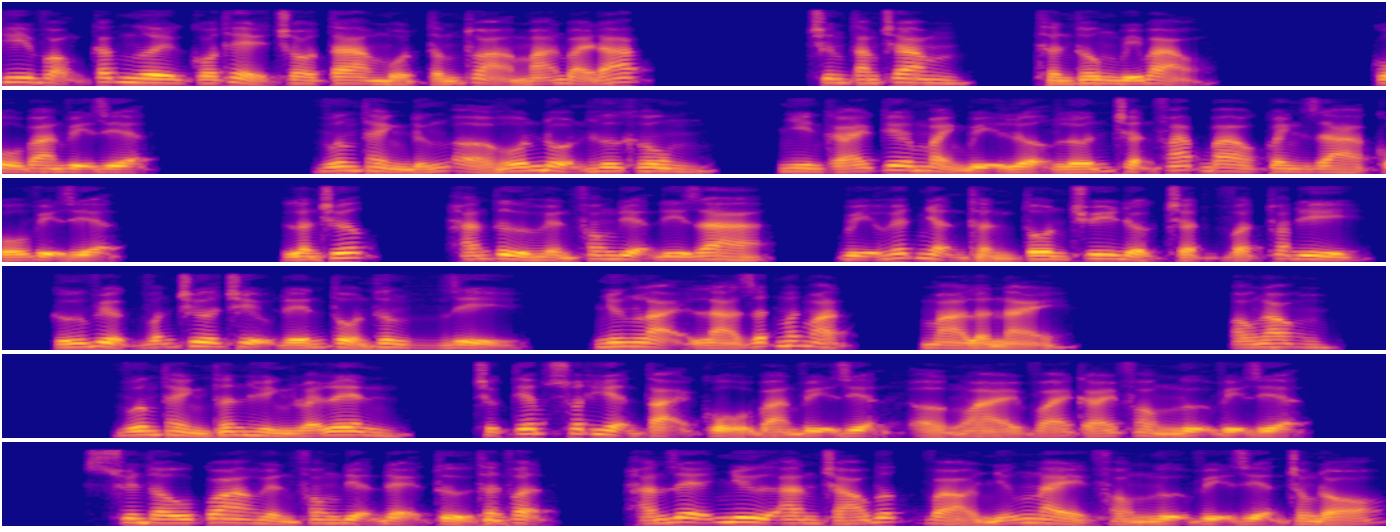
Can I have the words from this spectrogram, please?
hy vọng các ngươi có thể cho ta một tấm thỏa mãn bài đáp. Chương tám trăm thần thông bí bảo. Cổ ban vị diện. Vương thành đứng ở hỗn độn hư không, nhìn cái kia mảnh bị lượng lớn trận pháp bao quanh ra cố vị diện. Lần trước, hắn từ huyền phong điện đi ra, bị huyết nhận thần tôn truy được chật vật thoát đi, cứ việc vẫn chưa chịu đến tổn thương gì, nhưng lại là rất mất mặt, mà lần này, ông long. Vương thành thân hình lóe lên, trực tiếp xuất hiện tại cổ bàn vị diện ở ngoài vài cái phòng ngự vị diện. Xuyên thấu qua huyền phong điện đệ tử thân phận, hắn dễ như ăn cháo bước vào những này phòng ngự vị diện trong đó.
